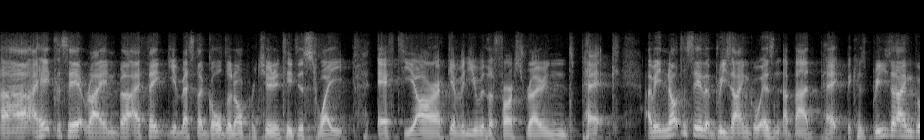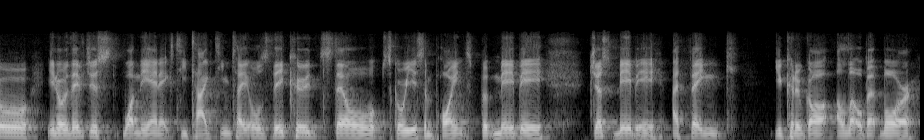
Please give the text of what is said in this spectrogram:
Uh, I hate to say it, Ryan, but I think you missed a golden opportunity to swipe FTR, given you were the first round pick. I mean, not to say that Breezango isn't a bad pick, because Breezango, you know, they've just won the NXT tag team titles. They could still score you some points, but maybe, just maybe, I think you could have got a little bit more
